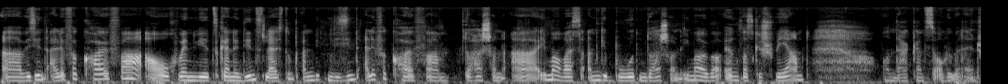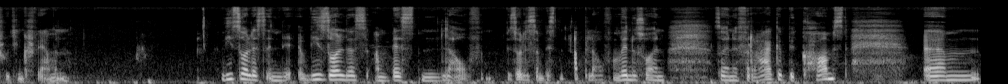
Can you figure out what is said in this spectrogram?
Äh, wir sind alle Verkäufer, auch wenn wir jetzt keine Dienstleistung anbieten. Wir sind alle Verkäufer. Du hast schon äh, immer was angeboten, du hast schon immer über irgendwas geschwärmt. Und da kannst du auch über dein Shooting schwärmen. Wie soll, das in, wie soll das am besten laufen? Wie soll das am besten ablaufen? Wenn du so, ein, so eine Frage bekommst, ähm,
